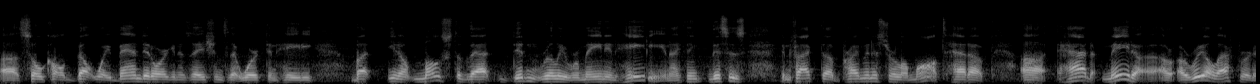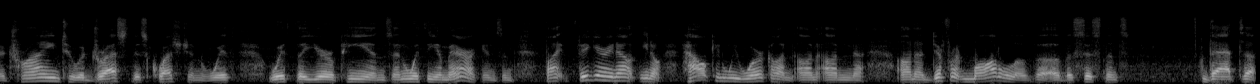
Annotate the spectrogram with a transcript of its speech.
uh, so-called Beltway bandit organizations that worked in Haiti. But you know, most of that didn't really remain in Haiti, and I think this is, in fact, uh, Prime Minister Lamothe had a uh, had made a, a, real effort at trying to address this question with with the Europeans and with the Americans, and fi figuring out, you know, how can we work on on on uh, on a different model of, uh, of assistance that uh,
